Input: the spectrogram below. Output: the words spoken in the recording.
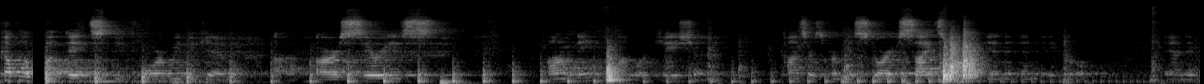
couple of updates before we begin. Uh, our series Omni on location, concerts from historic sites will begin in April, and it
